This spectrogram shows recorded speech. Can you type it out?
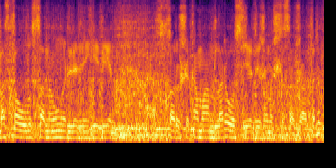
басқа облыстардан өңірлерден келген құтқарушы командалары осы жерде жұмыс жасап жатыр.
